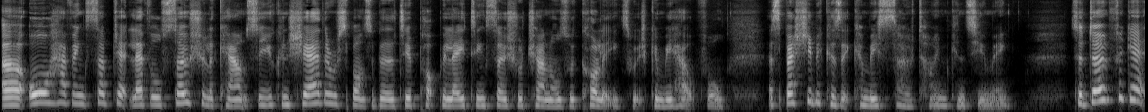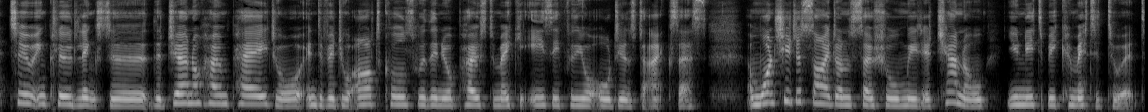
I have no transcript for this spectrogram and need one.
Uh, or having subject level social accounts so you can share the responsibility of populating social channels with colleagues, which can be helpful, especially because it can be so time consuming. So don't forget to include links to the journal homepage or individual articles within your post to make it easy for your audience to access. And once you decide on a social media channel, you need to be committed to it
